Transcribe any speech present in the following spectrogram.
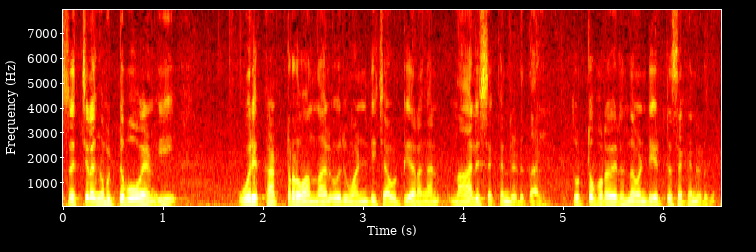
സ്ട്രെച്ചിലങ്ങ് വിട്ടു പോവുകയാണ്. ഈ ഒരു കട്ടർ വന്നാൽ ഒരു വണ്ടി ചവിട്ടി ഇറങ്ങാൻ നാല് സെക്കൻഡ് എടുത്താൽ തൊട്ട് പുറകെ വരുന്ന വണ്ടി എട്ട് സെക്കൻഡ് എടുക്കും.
